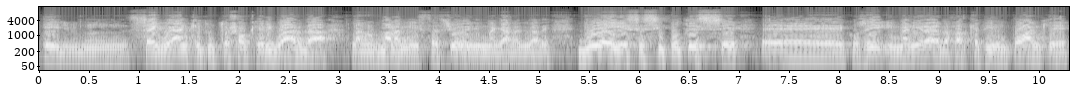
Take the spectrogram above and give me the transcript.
e mm, segue anche tutto ciò che riguarda la normale amministrazione di una Camera dei Deputati. Direi che se si potesse eh, così, in maniera da far capire un po' anche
